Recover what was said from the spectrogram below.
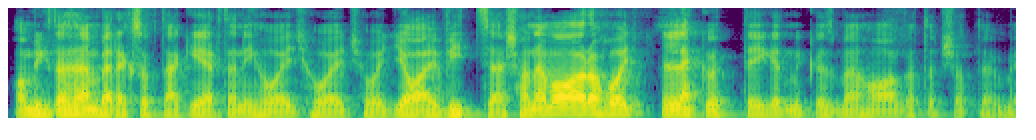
amit az emberek szokták érteni, hogy, hogy, hogy jaj, vicces, hanem arra, hogy leköt téged, miközben hallgatod, stb.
